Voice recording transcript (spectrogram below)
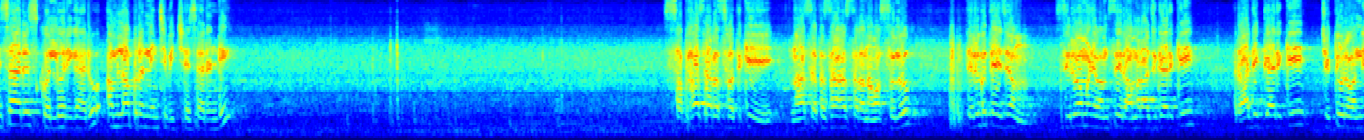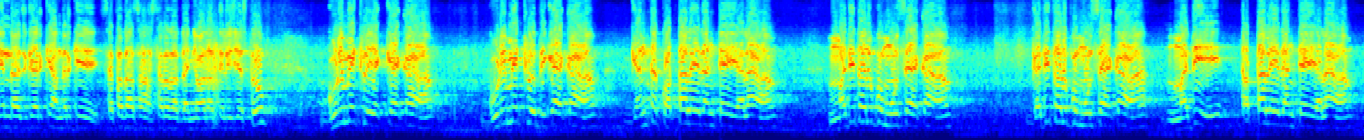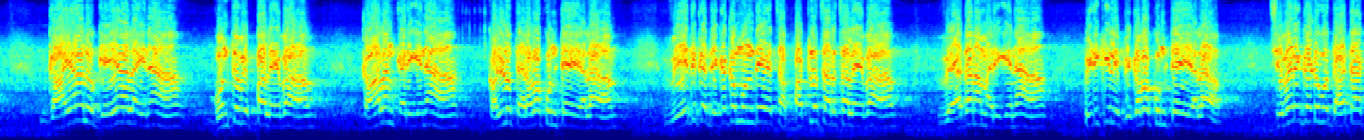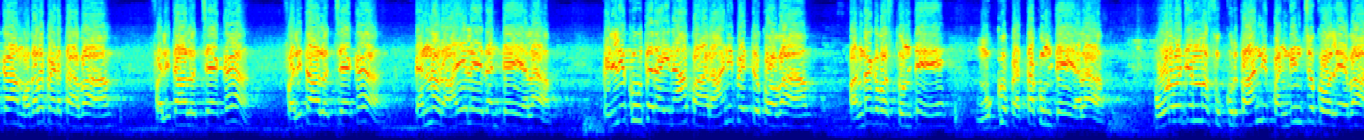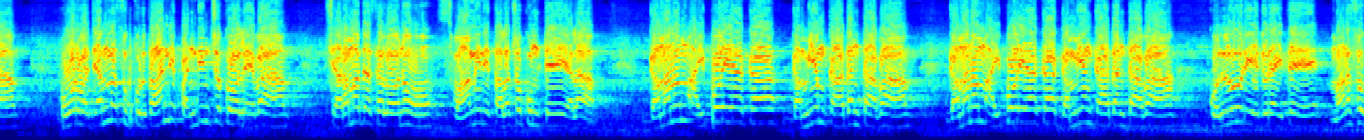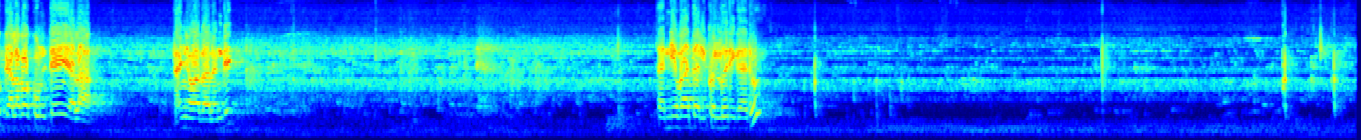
SRS Kolluri గారు అమలాపురం నుంచి విచ్చేశారండి. సభా సరస్వతికి నా శతసహస్ర నమస్సులు. తెలుగు తేజం శిరోమణి వంశీ రామరాజు గారికి రాధిక్ గారికి చిట్టూరు వంగిన్ రాజు గారికి అందరికీ శతదా సహస్ర ధన్యవాదాలు తెలియజేస్తూ గుడిమెట్లు ఎక్కాక గుడిమెట్లు దిగాక గంట కొట్టలేదంటే ఎలా? మది తలుపు మూసాక గది తలుపు మూసాక మది తట్టలేదంటే ఎలా? గాయాలు గేయాలైనా గొంతు విప్పలేవా? కాలం కరిగిన కళ్ళు తెరవకుంటే ఎలా? వేదిక దిగకముందే చప్పట్లు చరచలేవా? వేదన మరిగిన పిడికిలి బిగవకుంటే ఎలా? చివరి గడువు దాటాక మొదలు పెడతావా? ఫలితాలొచ్చాక ఫలితాలొచ్చాక పెన్ను రాయలేదంటే పారాణి పండగ వస్తుంటే ముగ్గు పెట్టకుంటే ఎలా? పూర్వజన్మ సుకృతాన్ని పండించుకోలేవా? పూర్వజన్మ సుకృతాన్ని పండించుకోలేవా? చరమ దశలోనూ స్వామిని తలచుకుంటే ఎలా? గమనం అయిపోయాక గమ్యం కాదంటావా? గమనం అయిపోయాక గమ్యం కాదంటావా? కొల్లూరి ఎదురైతే మనసు గెలవకుంటే ఎలా? ధన్యవాదాలండి. ధన్యవాదాలు కొల్లూరి గారు.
